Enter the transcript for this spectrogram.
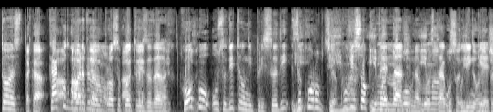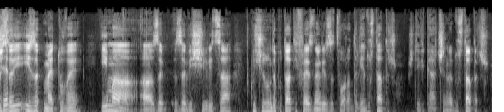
Тоест, така, как а, отговаряте а, на въпроса, който а, ви зададах? този... Колко осъдителни присъди за корупция има, по високите има етажи много, на властта, има господин Гешев? присъди и за кметове, има а, за, за висши лица, включително депутати влезнали в затвора. Дали е достатъчно? Ще ви кажа, че не е достатъчно.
